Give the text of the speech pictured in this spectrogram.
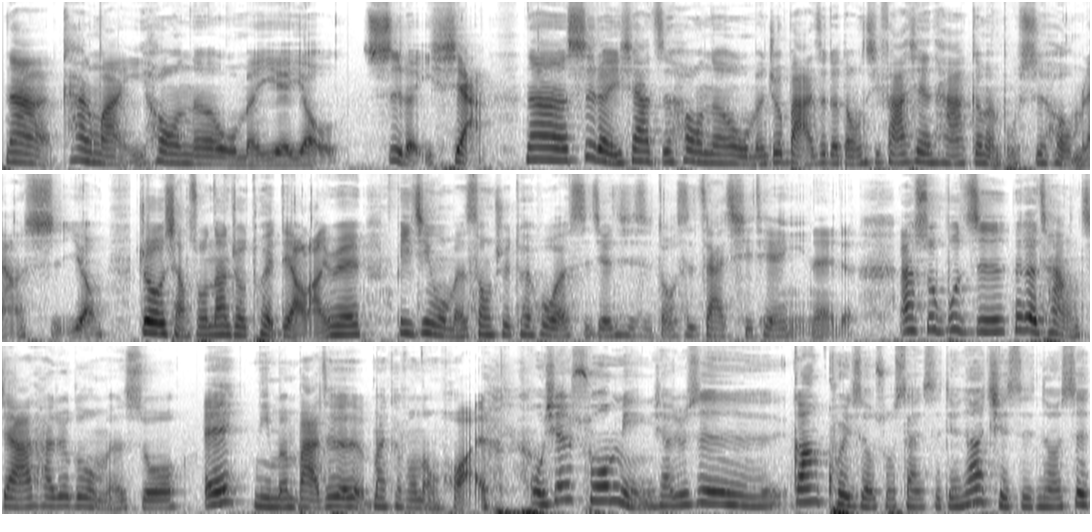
那看完以后呢，我们也有试了一下。那试了一下之后呢，我们就把这个东西发现它根本不适合我们俩使用，就想说那就退掉了，因为毕竟我们送去退货的时间其实都是在七天以内的。那殊不知那个厂家他就跟我们说：“哎、欸，你们把这个麦克风弄坏了。”我先说明一下，就是刚刚 Chris 有说三四天，那其实呢是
